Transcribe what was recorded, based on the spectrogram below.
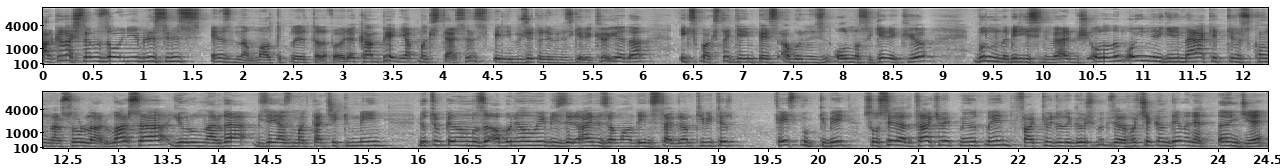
Arkadaşlarınızla oynayabilirsiniz. En azından multiplayer tarafı öyle. Kampanya yapmak isterseniz belli bir ücret ödemeniz gerekiyor. Ya da Xbox'ta Game Pass abonenizin olması gerekiyor. Bunun da bilgisini vermiş olalım. Oyunla ilgili merak ettiğiniz konular, sorular varsa yorumlarda bize yazmaktan çekinmeyin. YouTube kanalımıza abone olmayı, bizleri aynı zamanda Instagram, Twitter, Facebook gibi sosyal ağda takip etmeyi unutmayın. Farklı videoda görüşmek üzere. Hoşçakalın demeden önce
